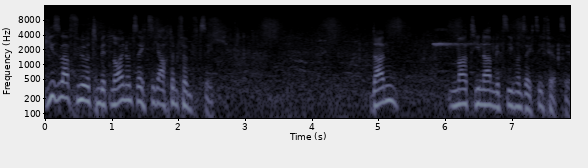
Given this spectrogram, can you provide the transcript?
Gisela führt mit 69, 58. Dann Martina mit 67, 14.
